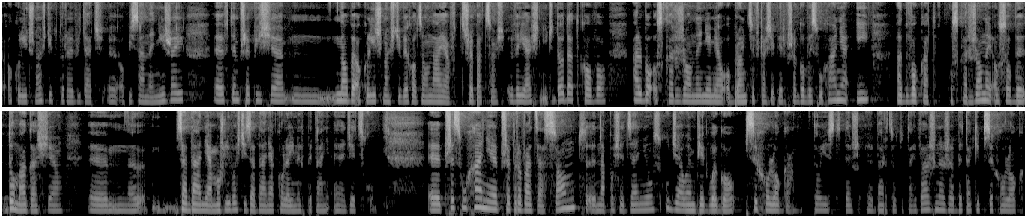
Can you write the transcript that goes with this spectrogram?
y, okoliczności, które widać y, opisane niżej w tym przepisie. Nowe okoliczności wychodzą na jaw, trzeba coś wyjaśnić dodatkowo, albo oskarżony nie miał obrońcy w czasie pierwszego wysłuchania i adwokat oskarżonej osoby domaga się zadania, możliwości zadania kolejnych pytań e, dziecku. E, przesłuchanie przeprowadza sąd na posiedzeniu z udziałem biegłego psychologa. To jest też e, bardzo tutaj ważne, żeby taki psycholog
